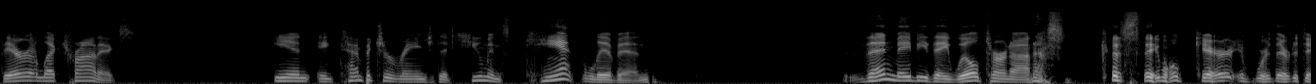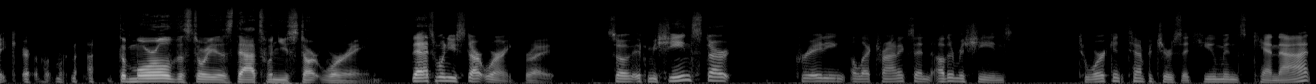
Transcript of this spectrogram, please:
their electronics in a temperature range that humans can't live in, then maybe they will turn on us because they won't care if we're there to take care of them or not. the moral of the story is that's when you start worrying. That's when you start worrying. Right. So if machines start creating electronics and other machines to work in temperatures that humans cannot,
